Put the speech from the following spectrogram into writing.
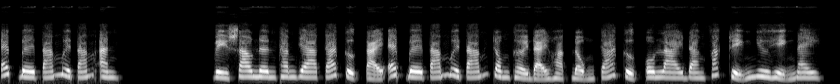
fb88 anh. Vì sao nên tham gia cá cược tại FB88 trong thời đại hoạt động cá cược online đang phát triển như hiện nay,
